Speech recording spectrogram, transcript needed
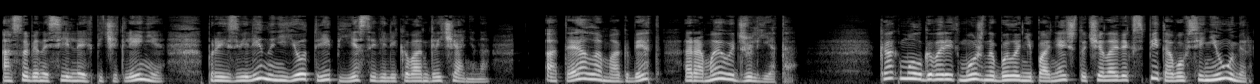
Особенно сильное впечатление произвели на нее три пьесы великого англичанина «Отелло», «Макбет», «Ромео и Джульетта». Как, мол, говорит, можно было не понять, что человек спит, а вовсе не умер,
